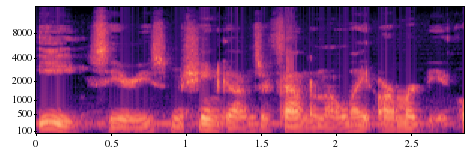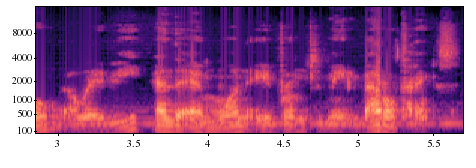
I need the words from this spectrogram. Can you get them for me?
E series machine guns are found on the Light Armored Vehicle LAV and the M1 Abrams main battle tanks.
